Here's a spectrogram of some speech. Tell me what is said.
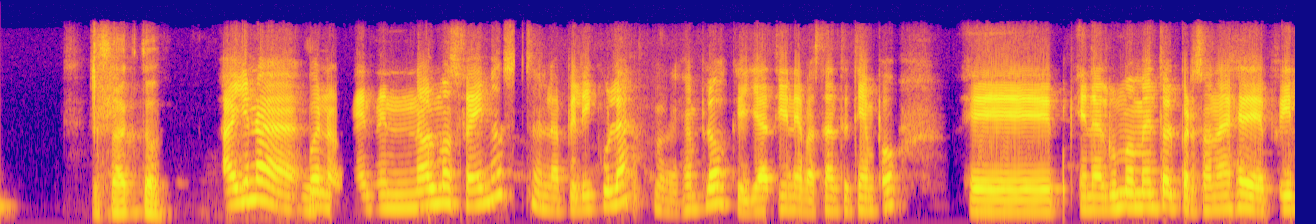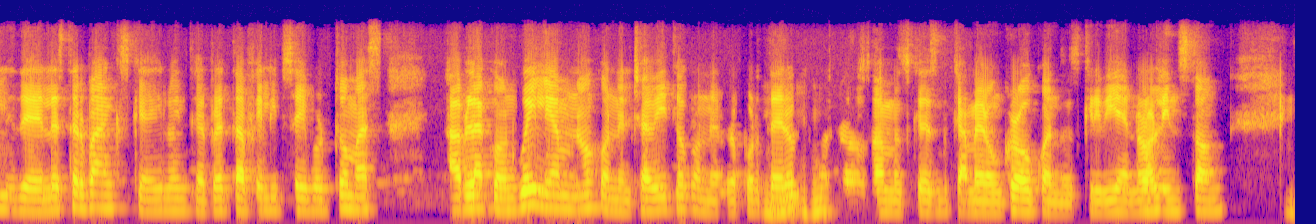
Exacto. Hay una, bueno, en, Almost Famous, en la película, por ejemplo, que ya tiene bastante tiempo, eh, en algún momento el personaje de, de, Lester Banks, que ahí lo interpreta Philip Seymour Thomas, habla con William, ¿no? Con el chavito, con el reportero, que nosotros sabemos que es Cameron Crowe cuando escribía en Rolling Stone,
